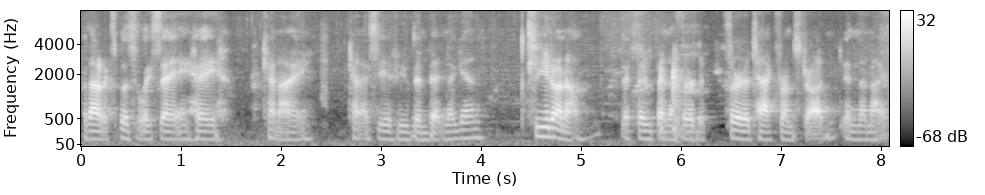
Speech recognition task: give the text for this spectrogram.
without explicitly saying, "Hey, can I can I see if you've been bitten again?" So you don't know if there's been a third third attack from Strahd in the night.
